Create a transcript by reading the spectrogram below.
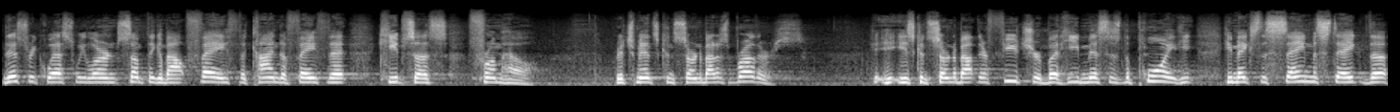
this request, we learned something about faith, the kind of faith that keeps us from hell. Rich man's concerned about his brothers. He's concerned about their future, but he misses the point. He, he makes the same mistake the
